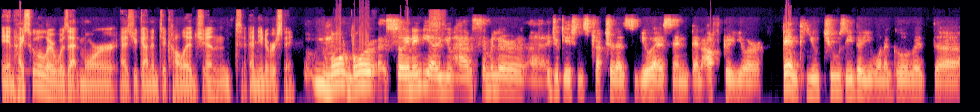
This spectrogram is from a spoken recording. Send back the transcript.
in high school, or was that more as you got into college and and university? More, more. So in India, you have similar uh, education structure as US, and then after your tenth, you choose either you want to go with uh,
